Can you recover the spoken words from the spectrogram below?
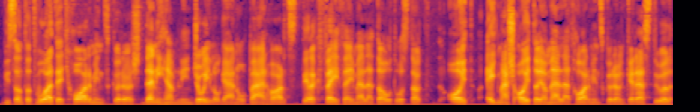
viszont ott volt egy 30 körös Danny Hamlin, Joey Logano párharc, tényleg fejfej mellett autóztak, ajt, egymás ajtaja mellett 30 körön keresztül,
